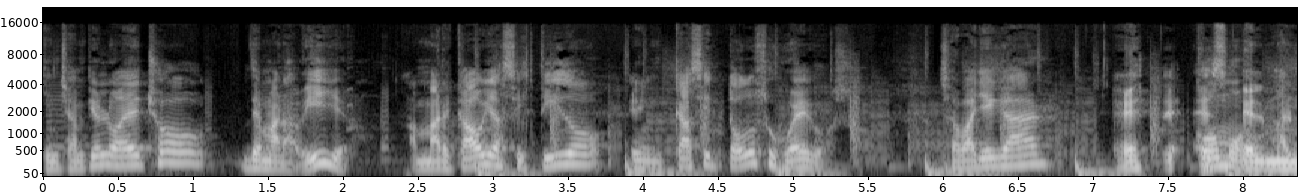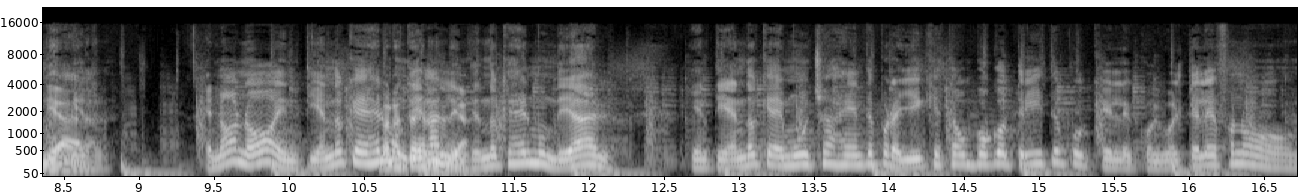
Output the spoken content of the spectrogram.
y en Champion lo ha hecho de maravilla. Ha marcado y asistido en casi todos sus juegos. O sea, va a llegar Este ¿Cómo? es el al mundial. Eh, No, no, entiendo que es el Pero este es mundial, el mundial. entiendo que es el mundial. Y entiendo que hay mucha gente por allí que está un poco triste porque le colgó el teléfono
